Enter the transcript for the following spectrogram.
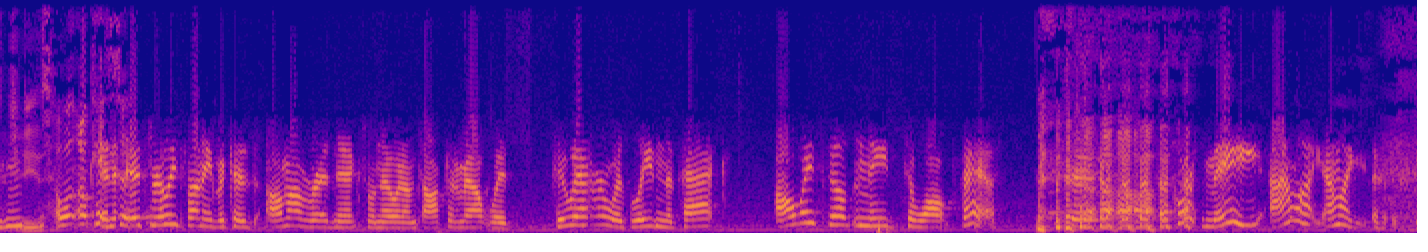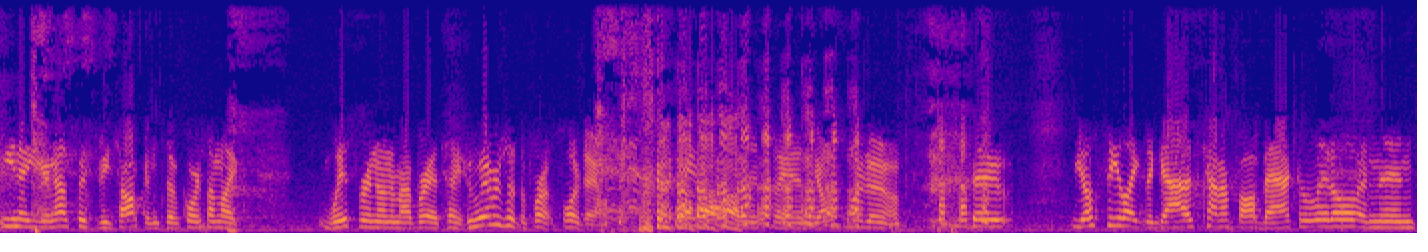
Mhm. jeez. Well, okay, And so it's really funny because all my rednecks will know what I'm talking about. With whoever was leading the pack, always felt the need to walk fast. Of course, me, I'm like, I'm like, you know, you're not supposed to be talking, so of course I'm like whispering under my breath, "Hey, whoever's at the front, slow down." Saying, y'all slow down. So you'll see like the guys kind of fall back a little, and then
